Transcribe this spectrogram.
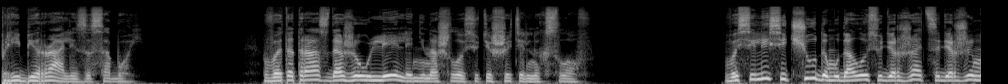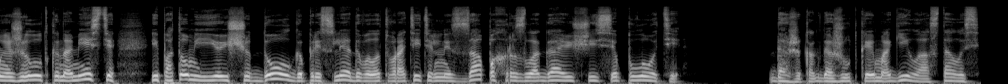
прибирали за собой. В этот раз даже у Леля не нашлось утешительных слов. Василисе чудом удалось удержать содержимое желудка на месте, и потом ее еще долго преследовал отвратительный запах разлагающейся плоти, даже когда жуткая могила осталась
